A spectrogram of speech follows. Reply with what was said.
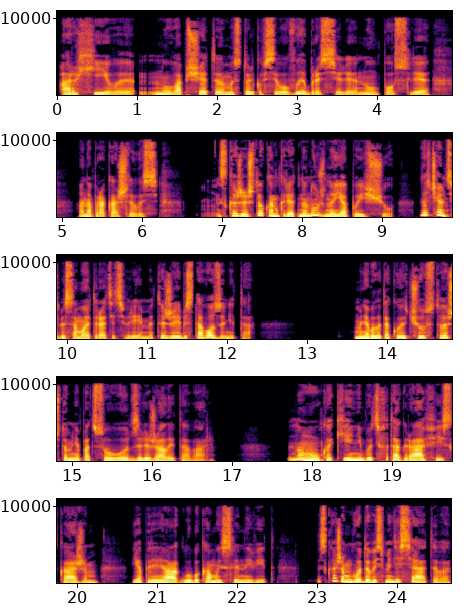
«Архивы? Ну, вообще-то мы столько всего выбросили, ну, после...» Она прокашлялась. «Скажи, что конкретно нужно, я поищу. Зачем тебе самой тратить время? Ты же и без того занята». У меня было такое чувство, что мне подсовывают залежалый товар. «Ну, какие-нибудь фотографии, скажем». Я приняла глубокомысленный вид. «Скажем, года восьмидесятого,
